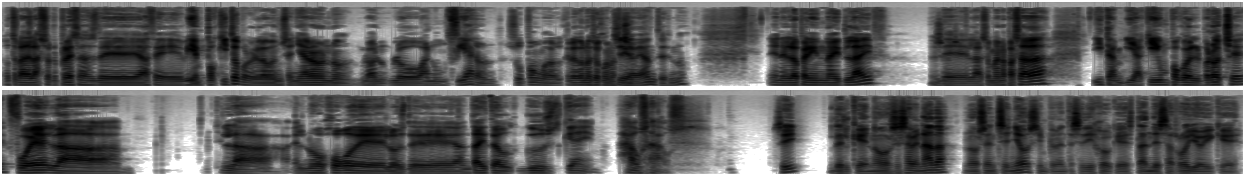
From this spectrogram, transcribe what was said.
otra de las sorpresas de hace bien poquito, porque lo enseñaron, lo, lo anunciaron, supongo, creo que no se conocía Sí, sí. de antes, ¿no? En el Opening Night Live Eso de la semana pasada. Y, y aquí un poco el broche fue la, la, el nuevo juego de los de Untitled Goose Game, House House. Sí, del que no se sabe nada, no se enseñó, simplemente se dijo que está en desarrollo y que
